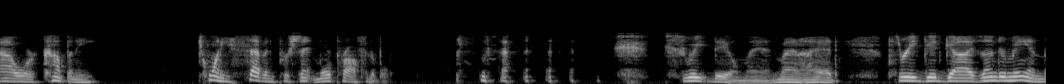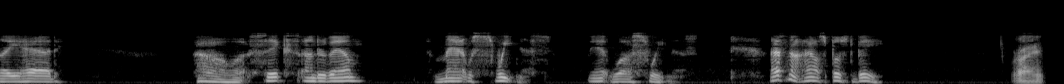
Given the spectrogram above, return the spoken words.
our company 27% more profitable. Sweet deal, man. Man, I had three good guys under me, and they had, oh, what, six under them. Man, it was sweetness. It was sweetness. That's not how it's supposed to be. Right.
